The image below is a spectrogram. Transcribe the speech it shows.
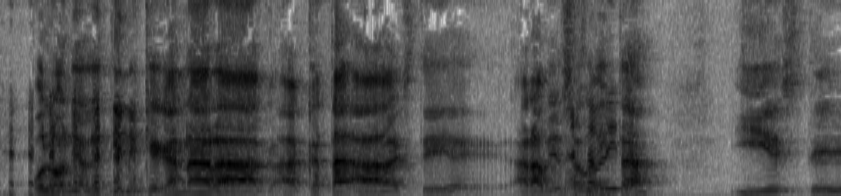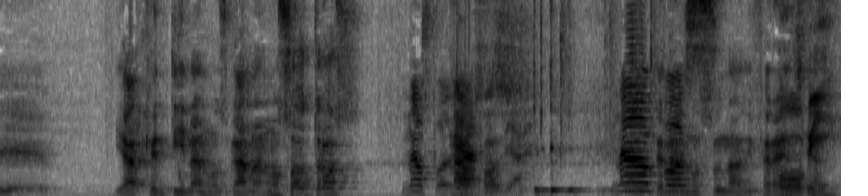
Polonia le tiene que ganar a, a, a, este, Arabia Saudita, Saudita. y este y Argentina nos gana a nosotros. No, pues No, ya. pues ya. No, Ahí tenemos pues. una diferencia. Obi.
